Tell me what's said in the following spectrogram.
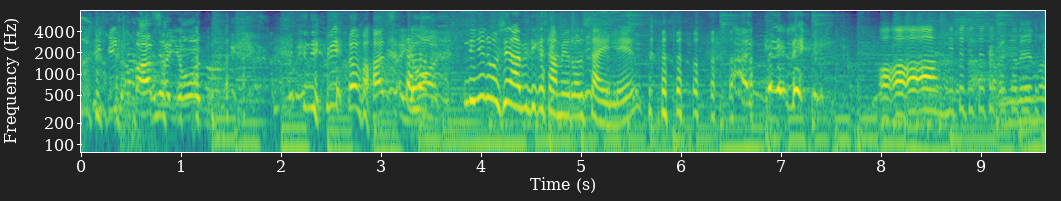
Hindi binabasa yun! Hindi binabasa Tala, yun! hindi nyo naman sinabi hindi kasama yung roll silent? Ang galing! Oo, oo, oo. Dito, dito, dito. dito, dito, dito.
